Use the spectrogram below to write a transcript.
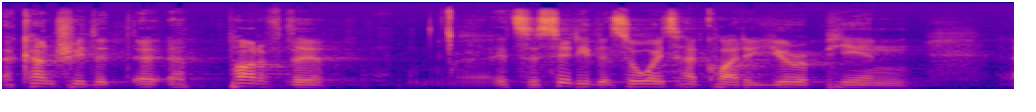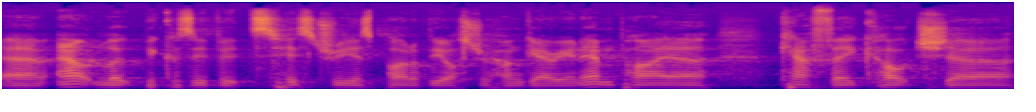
a country that, a, a part of the, it's a city that's always had quite a European uh, outlook because of its history as part of the Austro-Hungarian Empire, cafe culture.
